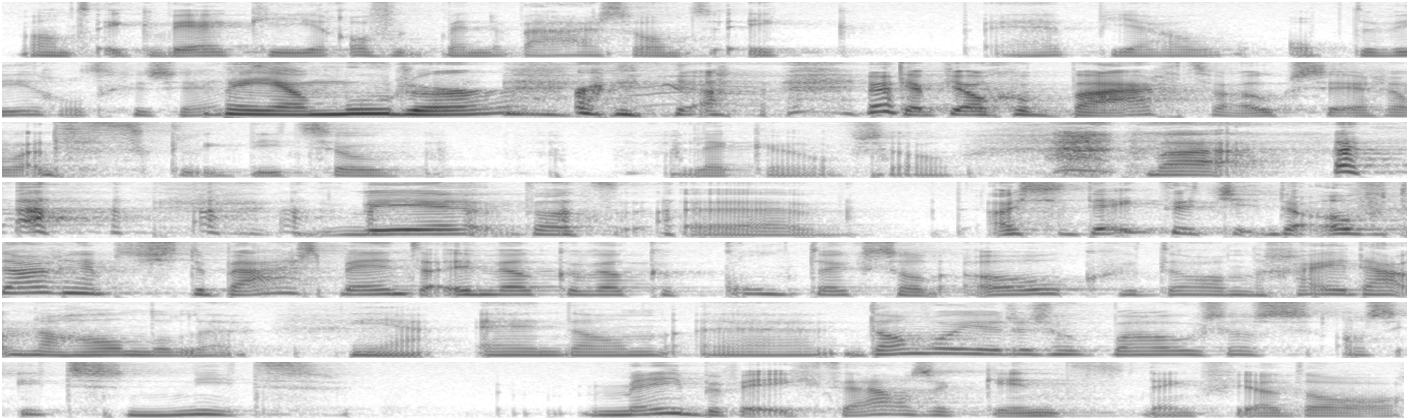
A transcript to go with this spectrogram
Want ik werk hier of ik ben de baas, want ik heb jou op de wereld gezet. Ben jouw moeder? ja, ik heb jou gebaard, wou ik zeggen, maar dat klinkt niet zo lekker of zo. Maar meer dat eh, als je denkt dat je de overtuiging hebt dat je de baas bent, in welke, welke context dan ook, dan ga je daar ook naar handelen. ja. En dan, eh, dan word je dus ook boos als, als iets niet meebeweegt. Hè? Als een kind denkt van ja, daar.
